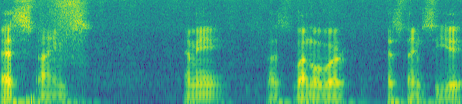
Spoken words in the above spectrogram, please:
S times MA plus 1 over S times CA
